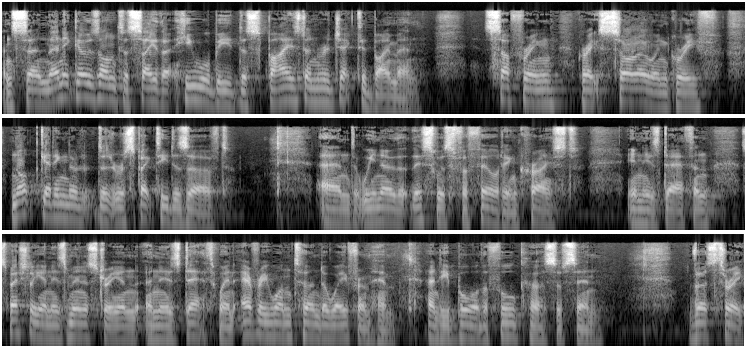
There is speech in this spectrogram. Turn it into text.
And, so, and then it goes on to say that he will be despised and rejected by men, suffering great sorrow and grief, not getting the, the respect he deserved. And we know that this was fulfilled in Christ in his death, and especially in his ministry and, and his death, when everyone turned away from him and he bore the full curse of sin. Verse 3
